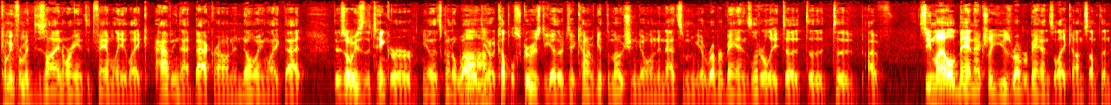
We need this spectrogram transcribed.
coming from a design oriented family like having that background and knowing like that there's always the tinkerer you know that's going to weld Uh-huh. you know a couple screws together to kind of get the motion going and add some you know rubber bands literally to to to i've seen my old man actually use rubber bands like on something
